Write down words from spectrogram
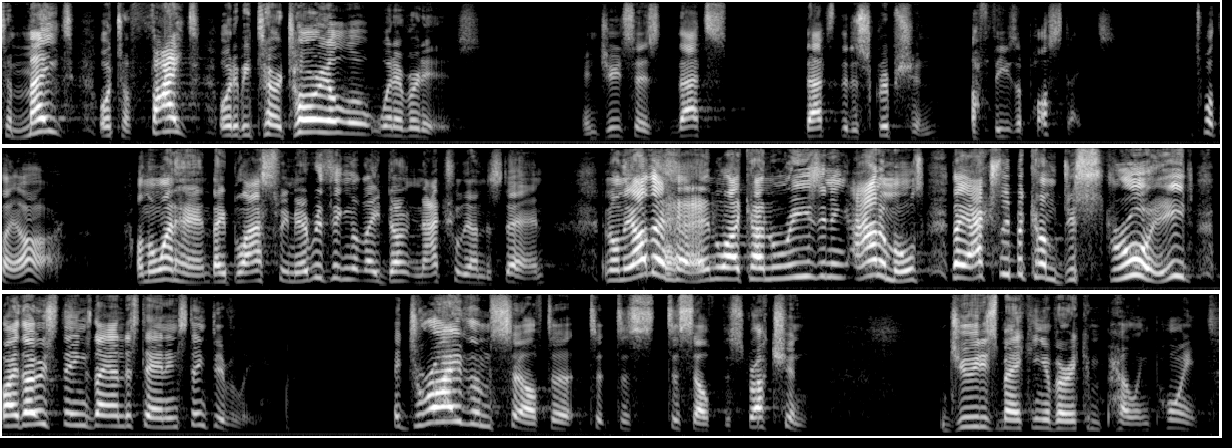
to mate or to fight or to be territorial or whatever it is. And Jude says that's, that's the description of these apostates. It's what they are. On the one hand, they blaspheme everything that they don't naturally understand. And on the other hand, like unreasoning animals, they actually become destroyed by those things they understand instinctively. They drive themselves to, to, to, to self destruction. Jude is making a very compelling point.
